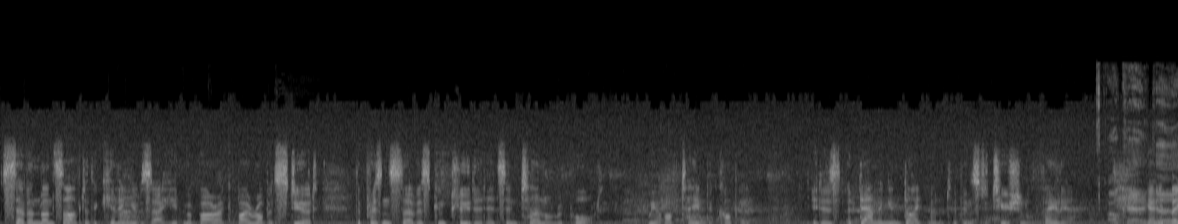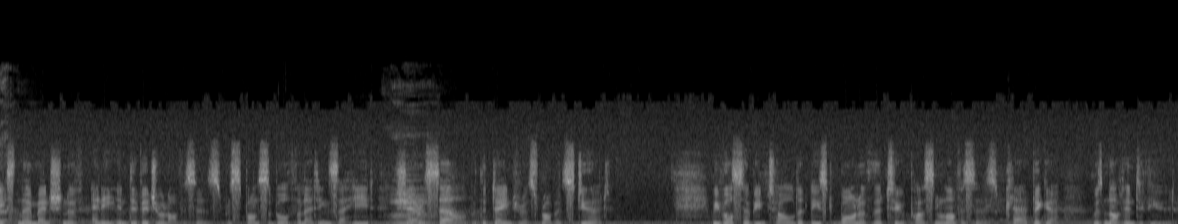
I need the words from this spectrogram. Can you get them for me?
Seven months after the killing of Zahid Mubarak by Robert Stewart, the prison service concluded its internal report. We have obtained a copy. It is a damning indictment of institutional failure. Okay, Yet it makes no mention of any individual officers responsible for letting Zahid share a Mm. cell with the dangerous Robert Stewart. We've also been told at least one of the two personal officers, Claire Bigger, was not interviewed.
